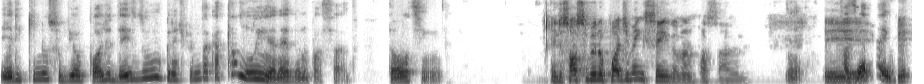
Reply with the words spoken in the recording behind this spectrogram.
Ele que não subiu ao pódio desde o Grande Prêmio da Catalunha, né, do ano passado. Então, assim. Ele só subiu no pódio vencendo no ano passado. Né? É, fazia tempo.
